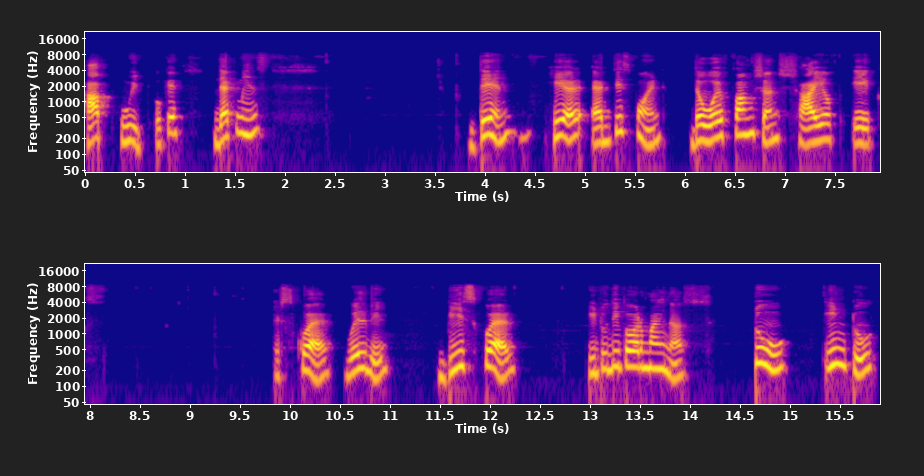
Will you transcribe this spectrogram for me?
half width okay? That means then here at this point the wave function psi of x square will be b square e to the power minus 2 into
